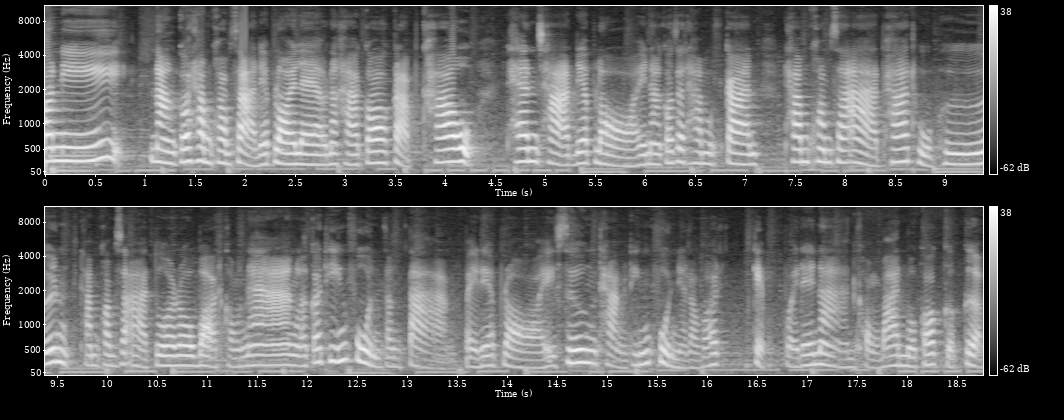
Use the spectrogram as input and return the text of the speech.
ตอนนี้นางก็ทำความสะอาดเรียบร้อยแล้วนะคะ ก็กลับเข้าแท่นชาร์จเรียบร้อยนางก็จะทำการทำความสะอาดผ้าถูพื้นทำความสะอาดตัวโรบอทของนาง แล้วก็ทิ้งฝุ่นต่างๆ ไปเรียบร้อย ซึ่งถังทิ้งฝุ่นเนี่ยเราก็เก็บไว้ได้นานของบ้านโมก็เกือบเกือบ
